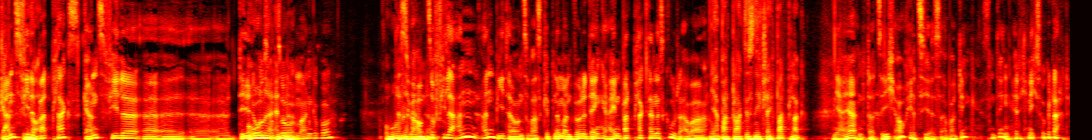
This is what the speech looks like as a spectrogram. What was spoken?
Ganz viele Ja. Buttplugs, ganz viele äh, äh, äh, Dildos Ohne und so Ende. im Angebot. Ohne Dass es überhaupt Ende. so viele An Anbieter und sowas gibt. Ne? Man würde denken, ein Buttplug, dann ist gut. Aber Ja, Buttplug ist nicht gleich Buttplug. ja, ja, und das sehe ich auch jetzt hier. Ist aber Ding, ist ein Ding. Hätte ich nicht so gedacht.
